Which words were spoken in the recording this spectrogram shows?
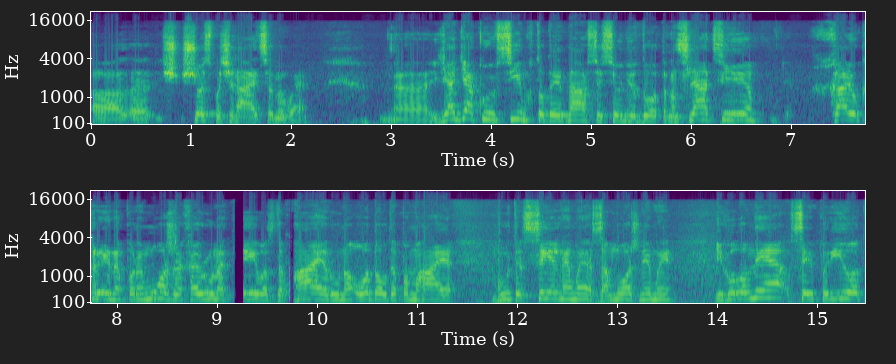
е, е, щось починається нове. Я дякую всім, хто доєднався сьогодні до трансляції. Хай Україна переможе, хай руна Києва допомагає, руна Одал допомагає бути сильними, заможніми. І головне в цей період,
